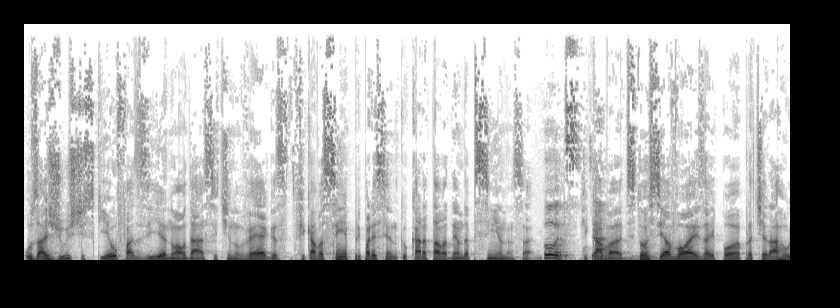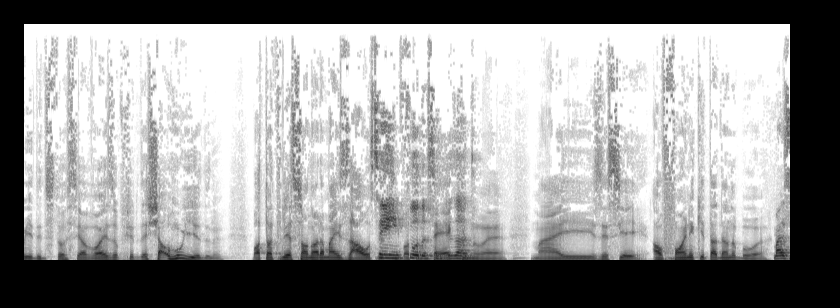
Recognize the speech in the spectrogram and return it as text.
os ajustes que eu fazia no Audacity no Vegas, ficava sempre parecendo que o cara tava dentro da piscina, sabe? Putz. Ficava, já. distorcia a voz. Aí, porra, pra tirar ruído e distorcer a voz, eu prefiro deixar o ruído, né? Bota uma trilha sonora mais alta, Sim, assim, bota um techno, é. Mas esse Alphonic tá dando boa. Mas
